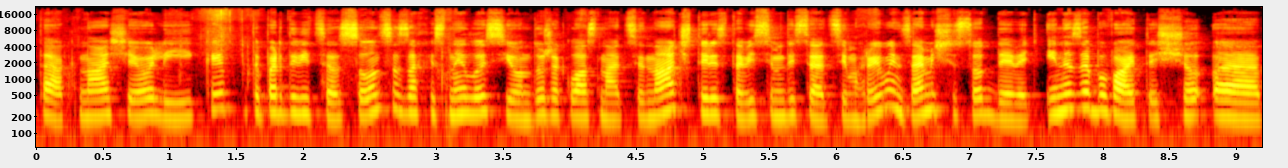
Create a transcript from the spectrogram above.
Так, наші олійки. Тепер дивіться, сонцезахисний лосьйон. Дуже класна ціна 487 гривень замість 609. І не забувайте, що е,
